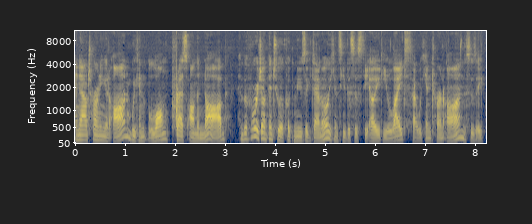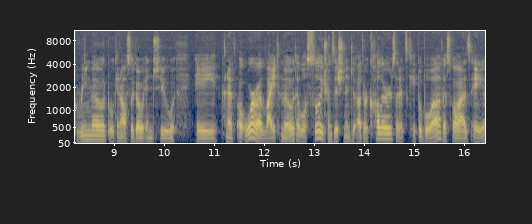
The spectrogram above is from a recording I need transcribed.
And now turning it on, we can long press on the knob and before we jump into a quick music demo, you can see this is the LED light that we can turn on. This is a green mode, but we can also go into a kind of aura light mode that will slowly transition into other colors that it's capable of, as well as a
